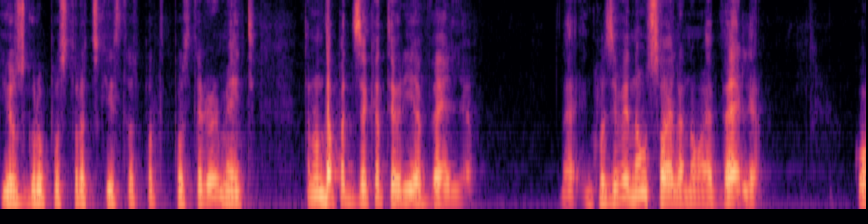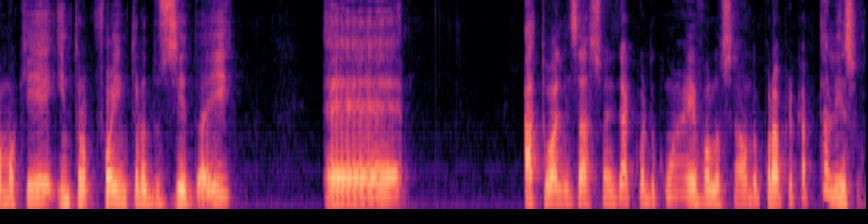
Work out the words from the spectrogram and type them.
e os grupos trotskistas posteriormente. Então não dá para dizer que a teoria é velha. Né? Inclusive, não só ela não é velha, como que foi introduzido aí é, atualizações de acordo com a evolução do próprio capitalismo.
